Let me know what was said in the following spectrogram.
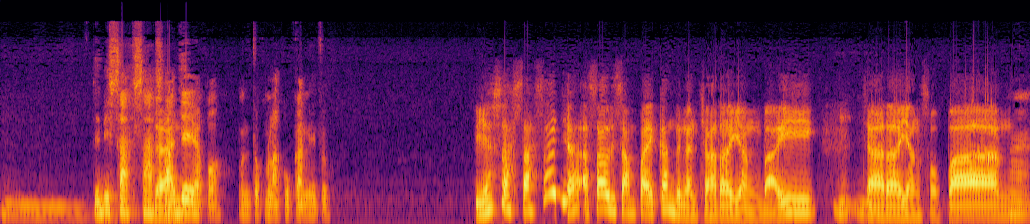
Hmm. Jadi sah-sah Dan- saja ya kok untuk melakukan itu. Ya sah-sah saja asal disampaikan dengan cara yang baik, Mm-mm. cara yang sopan, Hmm.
